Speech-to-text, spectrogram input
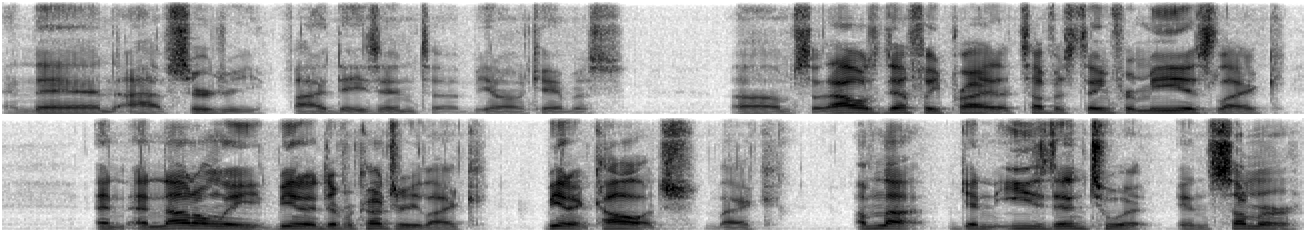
and then I have surgery five days into being on campus. Um, so that was definitely probably the toughest thing for me is like, and and not only being in a different country, like being in college, like I'm not getting eased into it in summer.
